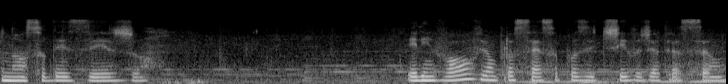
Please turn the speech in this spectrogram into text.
O nosso desejo. Ele envolve um processo positivo de atração.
